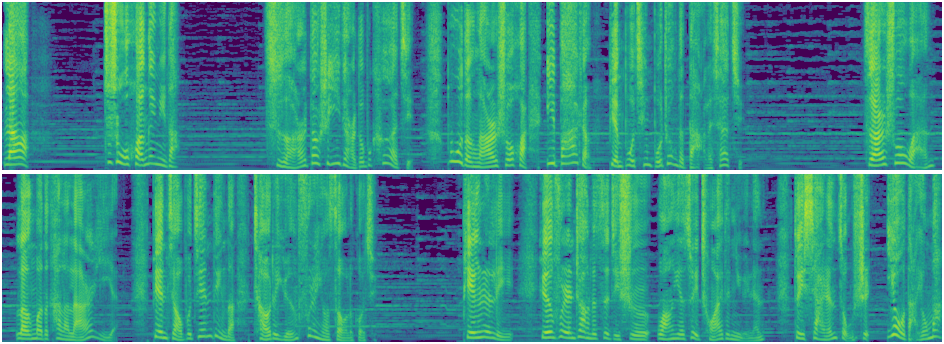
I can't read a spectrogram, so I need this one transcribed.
兰儿，这是我还给你的。子儿倒是一点都不客气，不等兰儿说话，一巴掌便不轻不重的打了下去。子儿说完，冷漠的看了兰儿一眼，便脚步坚定的朝着云夫人又走了过去。平日里，云夫人仗着自己是王爷最宠爱的女人，对下人总是又打又骂。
